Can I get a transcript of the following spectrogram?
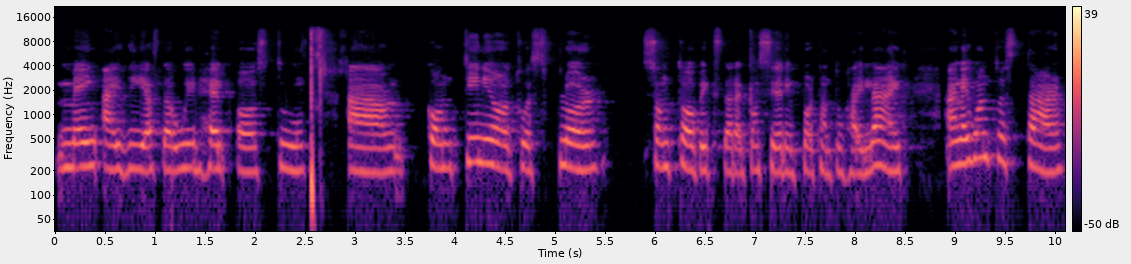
main ideas that will help us to um, continue to explore some topics that I consider important to highlight. And I want to start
